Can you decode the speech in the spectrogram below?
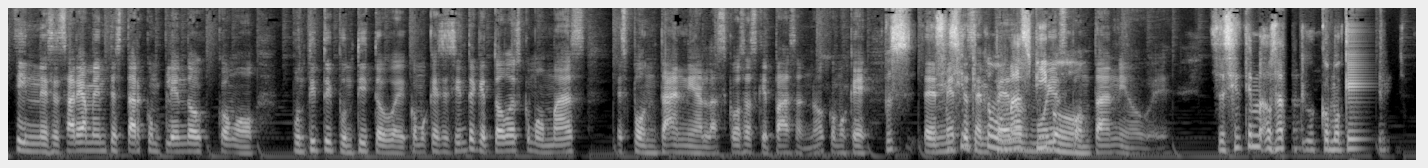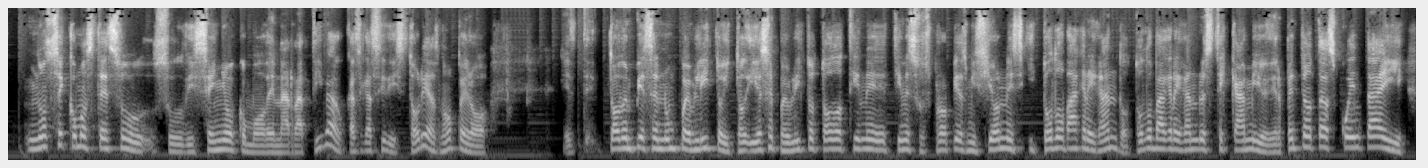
sin necesariamente estar cumpliendo como puntito y puntito, güey. Como que se siente que todo es como más espontánea las cosas que pasan, ¿no? Como que Pues te se metes en pedos muy espontáneo, güey. se siente más, o sea, como que no sé cómo esté su, su diseño como de narrativa o casi casi de historias, ¿no? Pero este, todo empieza en un pueblito y, y ese pueblito todo tiene, tiene sus propias misiones y todo va agregando, todo va agregando este cambio y de repente no te das cuenta y,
